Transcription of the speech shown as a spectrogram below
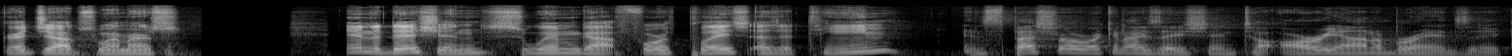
Great job, swimmers. In addition, swim got fourth place as a team. And special recognition to Ariana Baranzik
